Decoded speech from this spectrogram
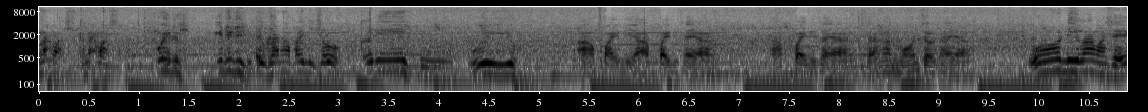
Kena mas kena mas. Wih dih ini di eh bukan apa ini solo ini wih apa ini apa ini sayang? Apa ini sayang? Jangan muncul sayang. Oh nila mas eh.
